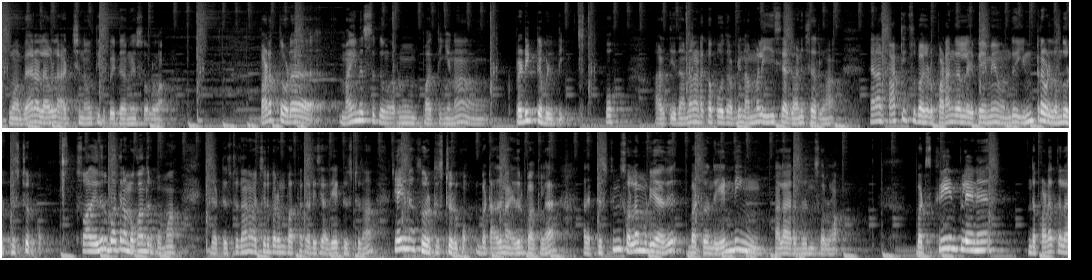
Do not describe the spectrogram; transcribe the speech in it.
சும்மா வேறு லெவலில் அடித்து நவுத்திட்டு போயிட்டாருன்னு சொல்லலாம். படத்தோட மைனஸுக்கு வரணும்னு பார்த்தீங்கன்னா ப்ரெடிக்டபிலிட்டி ஓ அடுத்து இதாண்டா நடக்க போகுது அப்படின்னு நம்மளே ஈஸியாக கணிச்சிடலாம் ஏன்னா கார்த்திக் சுப்ராஜோட படங்களில் எப்பயுமே வந்து இன்டர்வல் வந்து ஒரு ட்விஸ்ட் இருக்கும். ஸோ அதை எதிர்பார்த்து நம்ம உட்காந்துருப்போமா இந்த ட்விஸ்ட்டு தானே வச்சிருப்பாருன்னு பார்த்தா கடைசி அதே ட்விஸ்ட்டு தான். கிளைமேக்ஸ் ஒரு ட்விஸ்ட் இருக்கும். பட் அது நான் எதிர்பார்க்கல. அதை ட்விஸ்ட்டுன்னு சொல்ல முடியாது. பட் அந்த எண்டிங் நல்லா இருந்ததுன்னு சொல்லலாம். பட் ஸ்க்ரீன் பிளேனு இந்த படத்தில்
